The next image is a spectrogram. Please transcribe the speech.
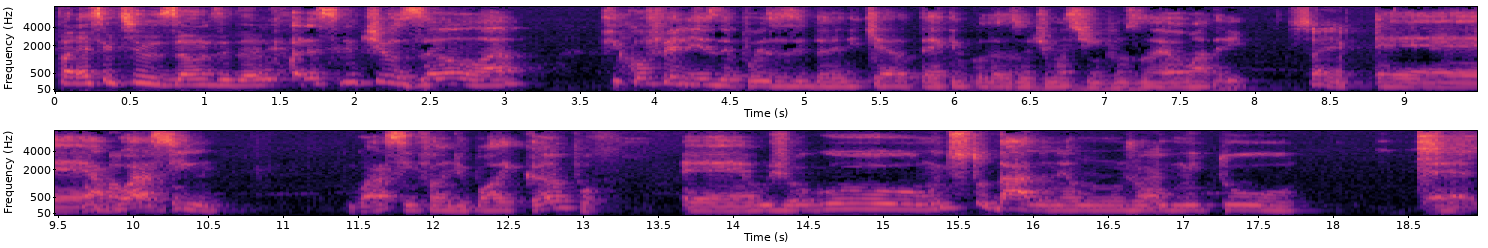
Parece um tiozão, Zidane. Parece um tiozão lá. Ficou feliz depois o Zidane, que era o técnico das últimas Champions do Real Madrid. Isso aí. É, agora sim, agora sim, falando de bola e campo, é um jogo muito estudado, né? Um jogo é. muito é,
